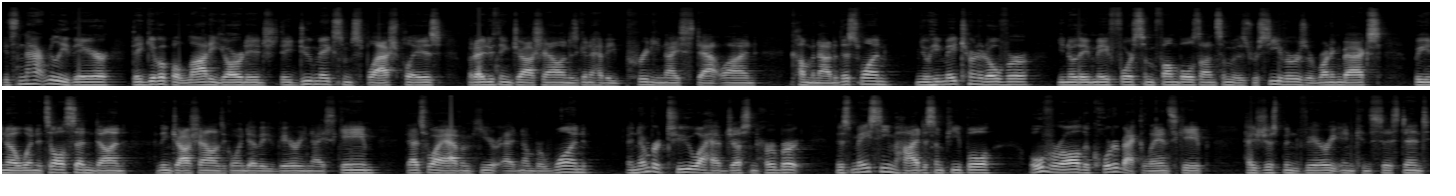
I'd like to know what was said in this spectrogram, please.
It's not really there. They give up a lot of yardage. They do make some splash plays, but I do think Josh Allen is going to have a pretty nice stat line coming out of this one. You know, he may turn it over. You know, they may force some fumbles on some of his receivers or running backs, but you know, when it's all said and done, I think Josh Allen's going to have a very nice game. That's why I have him here at number one. And number two, I have Justin Herbert. This may seem high to some people. Overall, the quarterback landscape has just been very inconsistent.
